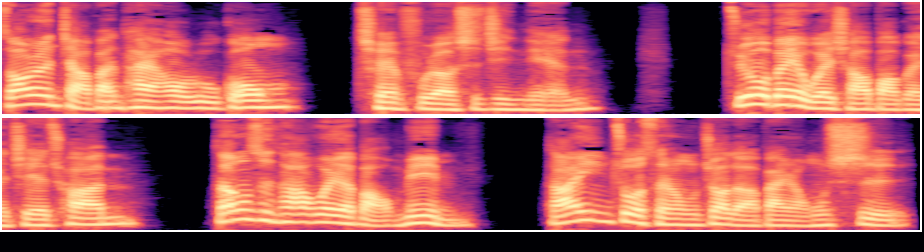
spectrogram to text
遭人假扮太后入宫，潜伏了十几年，最后被韦小宝给揭穿。当时他为了保命，答应做神龙教的白龙士，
